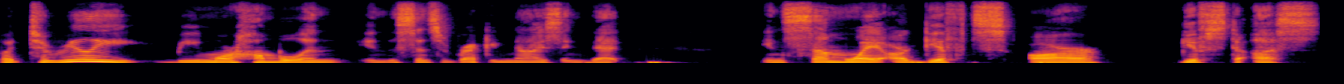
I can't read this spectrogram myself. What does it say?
But to really be more humble in in the sense of recognizing that in some way our gifts are gifts to us.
